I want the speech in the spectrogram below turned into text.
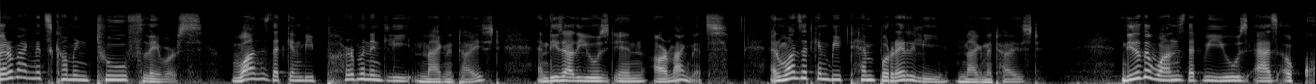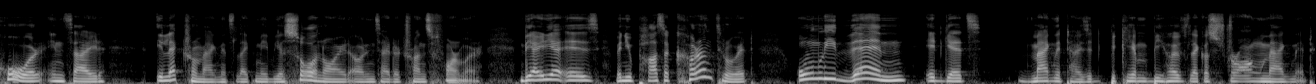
Ferromagnets come in two flavors. Ones that can be permanently magnetized, and these are the used in our magnets. And ones that can be temporarily magnetized. These are the ones that we use as a core inside electromagnets, like maybe a solenoid or inside a transformer. The idea is when you pass a current through it, only then it gets magnetized. It became, behaves like a strong magnet.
